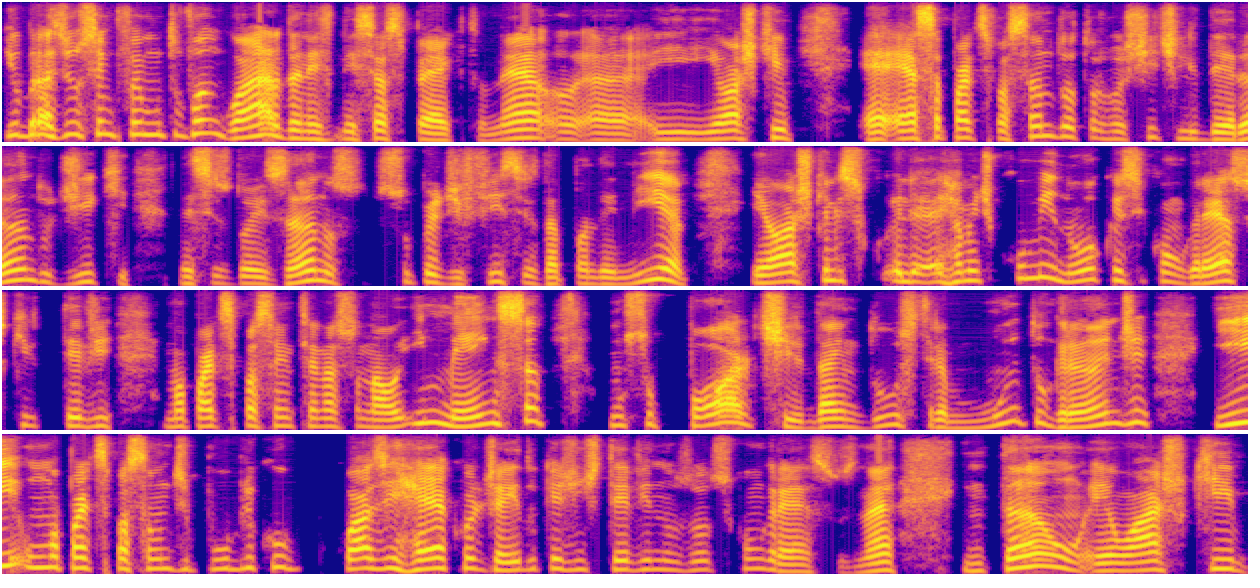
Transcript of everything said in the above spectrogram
e o Brasil sempre foi muito vanguarda nesse, nesse aspecto, né? Uh, e eu acho que é, essa participação do Dr. Rochit liderando o DIC nesses dois anos super difíceis da pandemia, eu acho que ele, ele realmente culminou com esse congresso que teve uma participação internacional imensa, um suporte da indústria muito grande e uma participação de público quase recorde aí do que a gente teve nos outros congressos, né? Então, eu acho que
